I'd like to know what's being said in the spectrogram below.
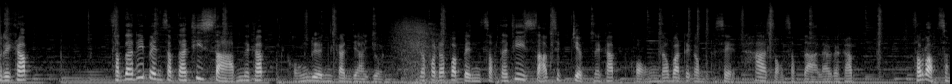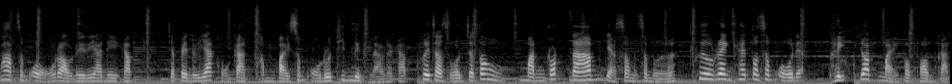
วัสดีครับ สัปดาห์นี้เป็นสัปดาห์ที่3นะครับของเดือนกันยายน แล้วก็นับว่าเป็นสัปดาห์ที่ 37นะครับของนวัตกรรมเกษตร 52 สัปดาห์แล้วนะครับสำหรับสภาพส้มโอของเราในระยะนี้ครับจะเป็นระยะของการทำใบส้มโอรุ่นที่ 1 แล้วนะครับเพื่อชาวสวนจะต้องมันรดน้ำอย่างสม่ำเสมอ เพื่อเร่งให้ต้นส้มโอเนี่ยผลิยอดใหม่พร้อมๆกัน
